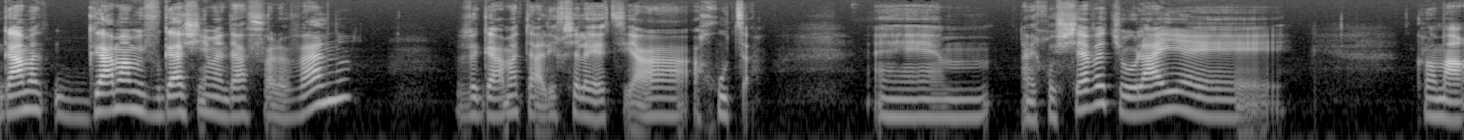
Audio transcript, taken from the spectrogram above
גם, גם המפגש עם הדף הלבן, וגם התהליך של היציאה החוצה. אה, אני חושבת שאולי, אה, כלומר,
